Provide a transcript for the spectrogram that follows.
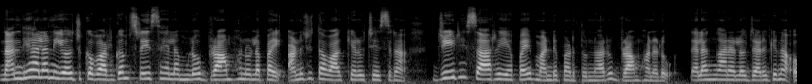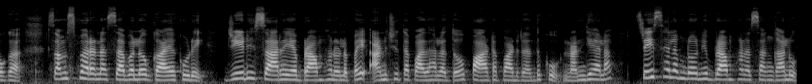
నంద్యాల నియోజకవర్గం శ్రీశైలంలో బ్రాహ్మణులపై అనుచిత వ్యాఖ్యలు చేసిన జీడి సారయ్యపై మండిపడుతున్నారు బ్రాహ్మణులు. తెలంగాణలో జరిగిన ఒక సంస్మరణ సభలో గాయకుడి జీడి సారయ్య బ్రాహ్మణులపై అనుచిత పదాలతో పాట పాడినందుకు నంద్యాల శ్రీశైలంలోని బ్రాహ్మణ సంఘాలు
